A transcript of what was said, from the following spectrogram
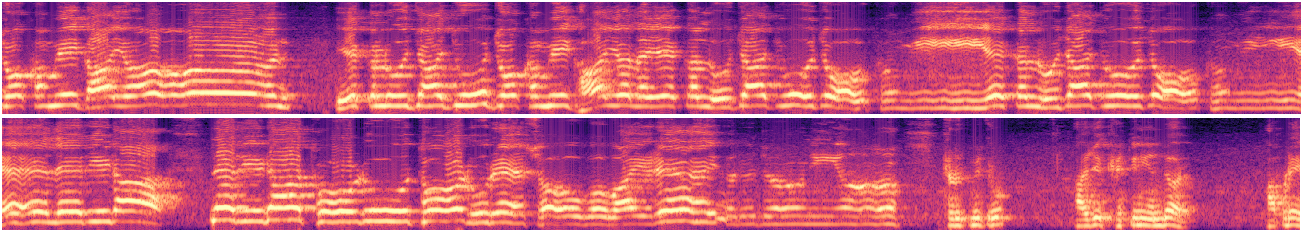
જોખમી ઘાયલ એકલું જાજુ જોખમી ઘાયલ એકલું જાજુ જોખમી, એકલું જાજુ જોખમી. હે લેરીડા લેરીડા થોડું થોડું રે સૌ વાય રે અરજણિયા. ખેડૂત મિત્રો, આજે ખેતીની અંદર આપણે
